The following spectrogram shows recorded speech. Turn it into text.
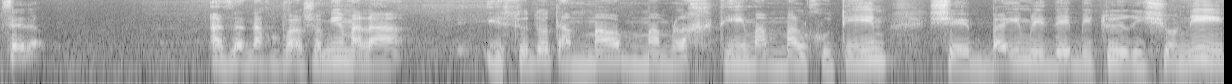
בסדר. אז אנחנו כבר שומעים על היסודות הממלכתיים, המלכותיים, שבאים לידי ביטוי ראשוני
